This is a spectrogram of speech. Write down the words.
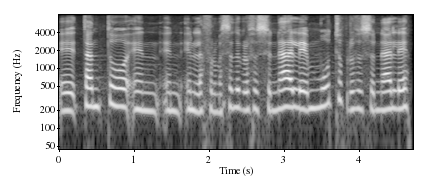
eh, tanto en, en la formación de profesionales, muchos profesionales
